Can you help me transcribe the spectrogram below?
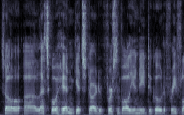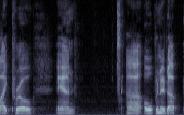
so uh, let's go ahead and get started. First of all, you need to go to Free Flight Pro and uh, open it up.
